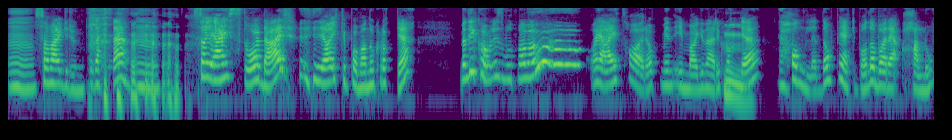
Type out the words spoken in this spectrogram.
Mm. som er grunnen til dette. Så jeg står der. Jeg har ikke på meg noe klokke. Men de kommer liksom mot meg, og bare, og jeg tar opp min imaginære klokke, håndleddet og peker på det, og bare 'hallo'.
